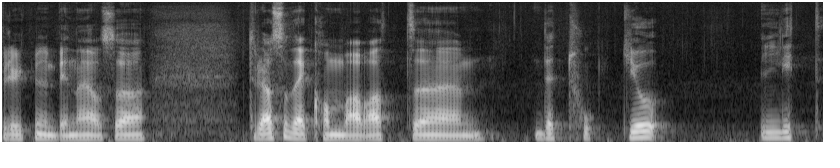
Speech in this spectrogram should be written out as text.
bruke munnbindet. Jeg også tror jeg også det kom av at uh, det tok jo litt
